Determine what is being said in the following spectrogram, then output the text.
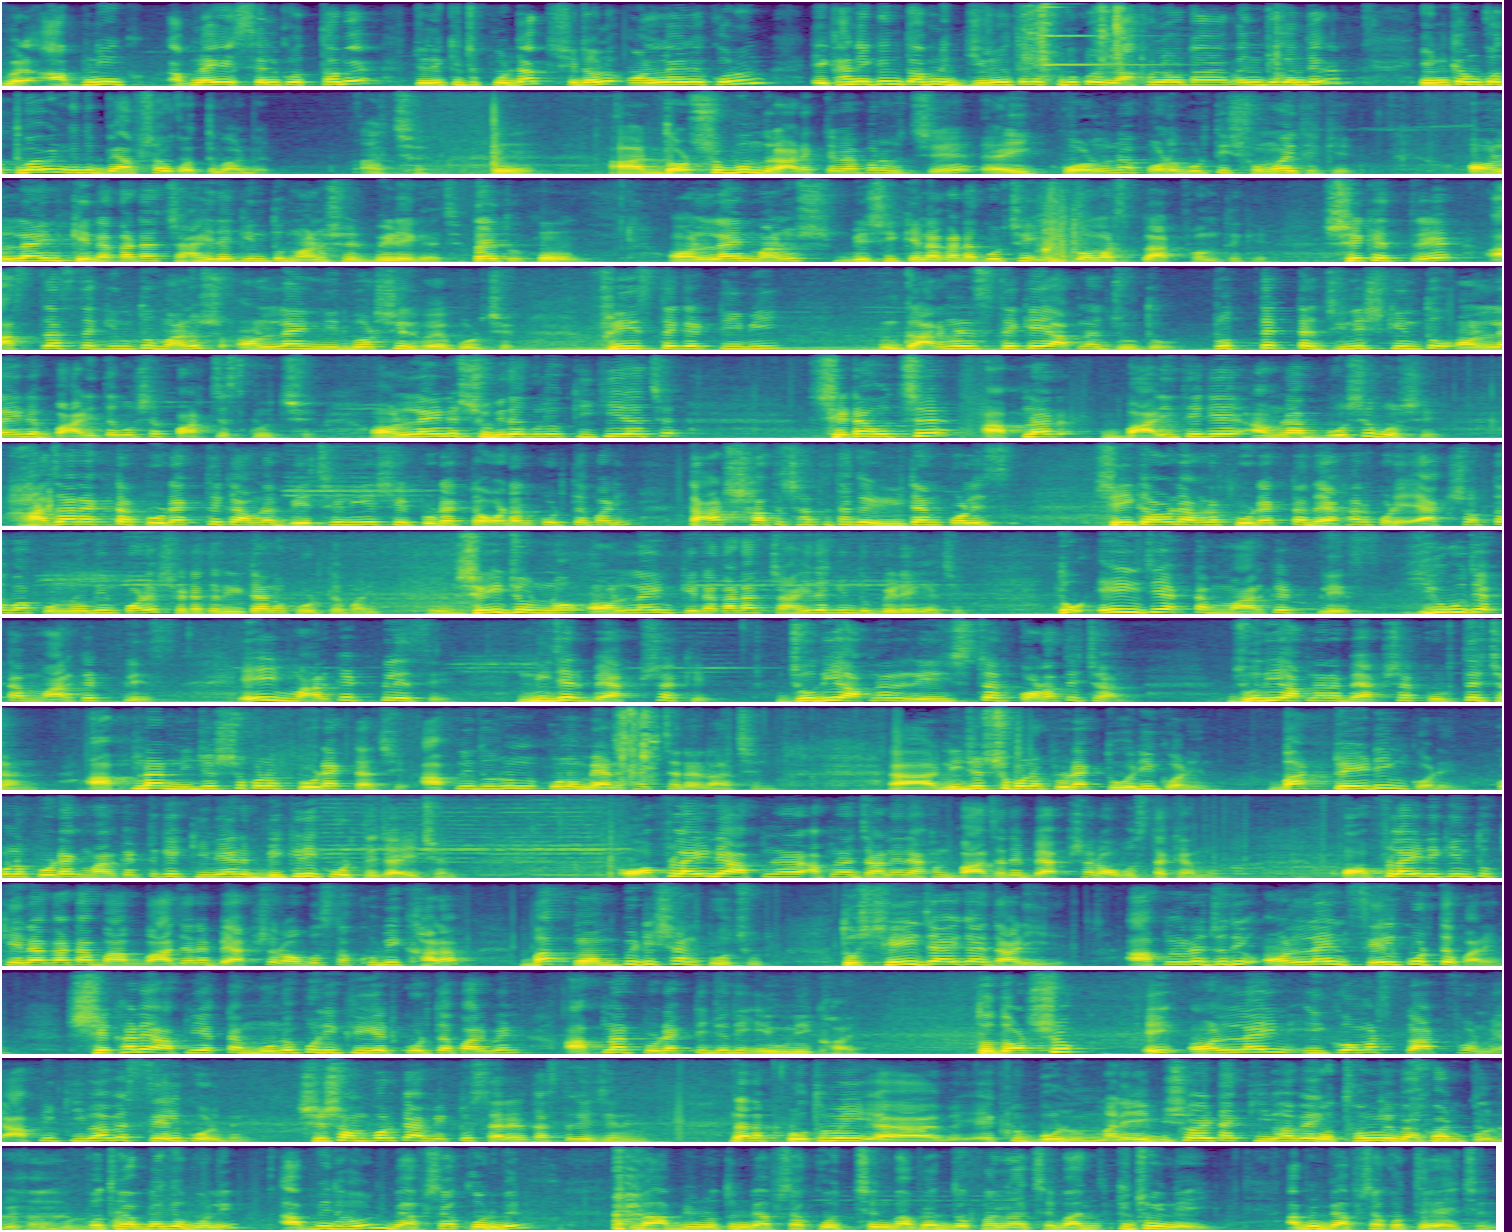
এবার আপনি আপনাকে সেল করতে হবে যদি কিছু প্রোডাক্ট সেটা হলো অনলাইনে করুন। এখানে কিন্তু আপনি জিরো থেকে শুরু করে লাখো লাখো টাকা কিন্তু এখান থেকে ইনকাম করতে পারবেন কিন্তু ব্যবসাও করতে পারবেন। আচ্ছা। হুম। আর দর্শক বন্ধুরা আরেকটা ব্যাপার হচ্ছে এই করোনা পরবর্তী সময় থেকে অনলাইন কেনাকাটার চাহিদা কিন্তু মানুষের বেড়ে গেছে তাই তো? অনলাইন মানুষ বেশি কেনাকাটা করছে ই কমার্স প্ল্যাটফর্ম থেকে। সেক্ষেত্রে আস্তে আস্তে কিন্তু মানুষ অনলাইন নির্ভরশীল হয়ে পড়ছে। ফ্রিজ থেকে টিভি গার্মেন্টস থেকে আপনার জুতো, প্রত্যেকটা জিনিস কিন্তু অনলাইনে বাড়িতে বসে পারচেস করছে। অনলাইনের সুবিধাগুলো কি কি আছে? সেটা হচ্ছে আপনার বাড়ি থেকে আমরা বসে বসে হাজার একটা প্রোডাক্ট থেকে আমরা বেছে নিয়ে সেই প্রোডাক্টটা অর্ডার করতে পারি। তার সাথে সাথে থাকে রিটার্ন পলিসি সেই কারণে আমরা প্রোডাক্টটা দেখার পরে এক সপ্তাহ বা পনেরো দিন পরে সেটাকে রিটার্নও করতে পারি। সেই জন্য অনলাইন কেনাকাটার চাহিদা কিন্তু বেড়ে গেছে। তো এই যে একটা মার্কেট প্লেস হিউজ একটা মার্কেট প্লেস এই মার্কেট প্লেসে নিজের ব্যবসাকে যদি আপনারা রেজিস্টার করাতে চান যদি আপনারা ব্যবসা করতে চান আপনার নিজস্ব কোনো প্রোডাক্ট আছে আপনি ধরুন কোনো ম্যানুফ্যাকচারার আছেন নিজস্ব কোনো প্রোডাক্ট তৈরি করেন বা ট্রেডিং করেন, কোনো প্রোডাক্ট মার্কেট থেকে কিনে এনে বিক্রি করতে চাইছেন। অফলাইনে আপনারা আপনারা জানেন এখন বাজারে ব্যবসার অবস্থা কেমন। অফলাইনে কিন্তু কেনাকাটা বা বাজারে ব্যবসার অবস্থা খুবই খারাপ বা কম্পিটিশান প্রচুর। তো সেই জায়গায় দাঁড়িয়ে আপনারা যদি অনলাইন সেল করতে পারেন, সেখানে আপনি একটা মনোপলি ক্রিয়েট করতে পারবেন, আপনার প্রোডাক্টটি যদি ইউনিক হয়। তো দর্শক, এই অনলাইন ই কমার্স প্ল্যাটফর্মে আপনি কীভাবে সেল করবেন, সে সম্পর্কে আমি একটু স্যারের কাছ থেকে জেনে নিই। দাদা প্রথমেই একটু বলুন মানে এই বিষয়টা কীভাবে প্রথম ব্যাপার করবে প্রথমে আপনাকে বলি আপনি ধরুন ব্যবসা করবেন বা আপনি নতুন ব্যবসা করছেন বা আপনার দোকান আছে বা কিছুই নেই আপনি ব্যবসা করতে চাইছেন।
